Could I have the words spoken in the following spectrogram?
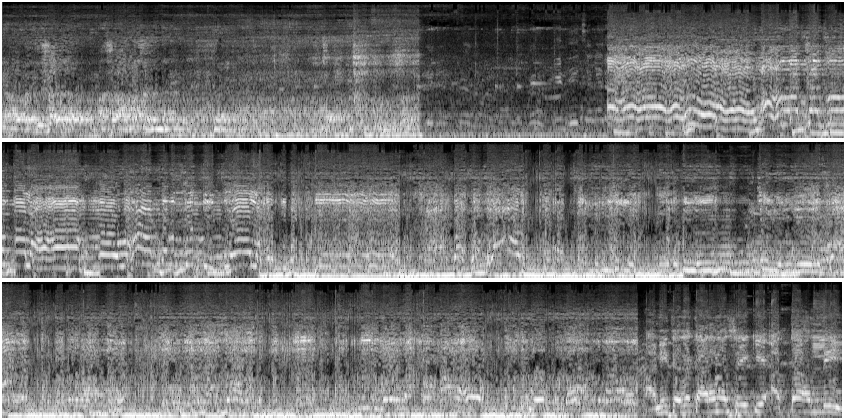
प्रतिसाद द्यावा असं आम्हाला सगळ्यांना करतो. धन्यवाद. आणि त्याचं कारण असं आहे की आत्ता हल्ली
